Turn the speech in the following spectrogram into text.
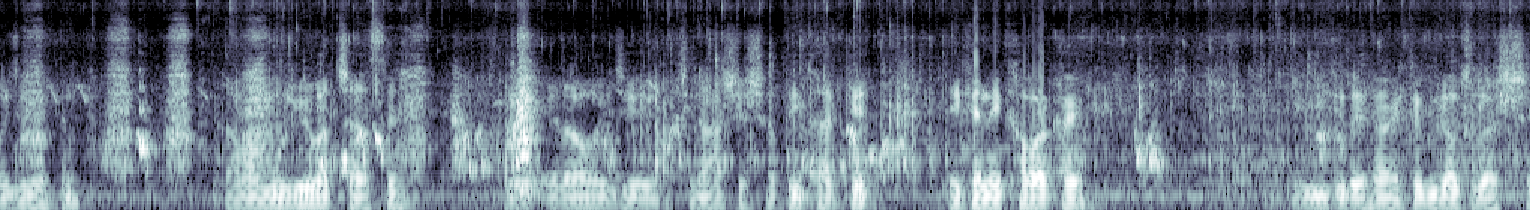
ওই যে দেখেন, আমার মুরগির বাচ্চা আছে। এরাও এই যে চীনা হাঁসের সাথেই থাকে এখানে খাবার খায়। এই যে দেখেন একটা বিড়াল চলে আসছে।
